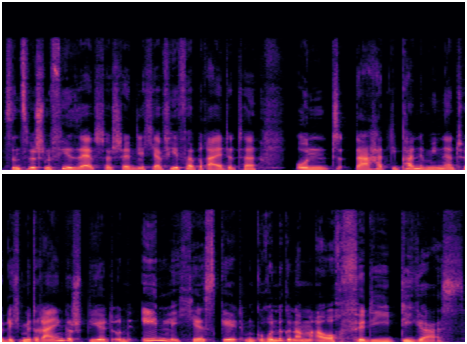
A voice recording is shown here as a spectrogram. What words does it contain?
ist inzwischen viel selbstverständlicher, viel verbreiteter. Und da hat die Pandemie natürlich mit reingespielt und ähnliches gilt im Grunde genommen auch für die Digas.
